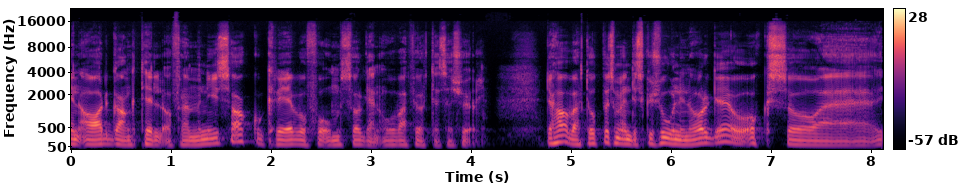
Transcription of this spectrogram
en adgang til å fremme ny sak og kreve å få omsorgen overført til seg sjøl. Det har vært oppe som en diskusjon i Norge, og også eh,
